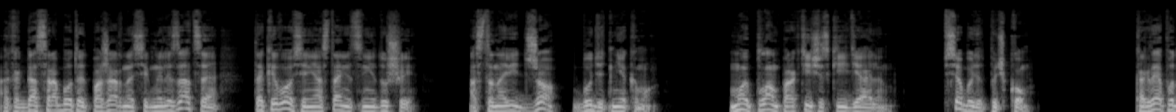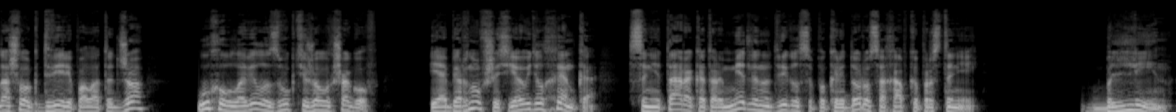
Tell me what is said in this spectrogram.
А когда сработает пожарная сигнализация, так и вовсе не останется ни души. Остановить Джо будет некому. Мой план практически идеален. Все будет пучком. Когда я подошел к двери палаты Джо, ухо уловило звук тяжелых шагов, и, обернувшись, я увидел Хэнка, санитара, который медленно двигался по коридору с охапкой простыней. Блин!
